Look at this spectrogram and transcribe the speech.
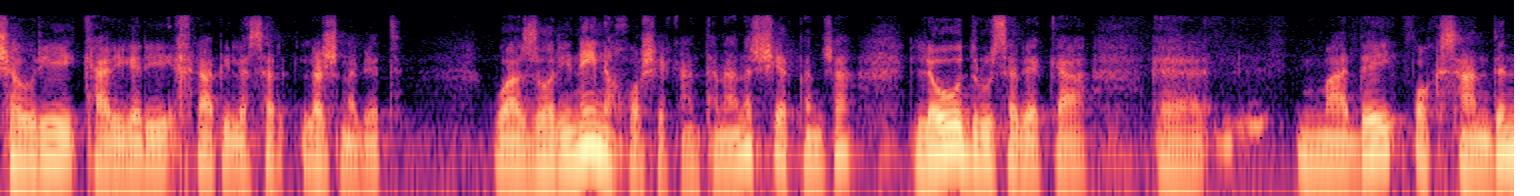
چەوری کاریگەری خراپی لەسەر لەش نەبێت و زۆرینەی نەخۆشیەکان تەنانەت شێرپەنجە لەوە دروستە بێت کە مادەی ئۆکساندن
